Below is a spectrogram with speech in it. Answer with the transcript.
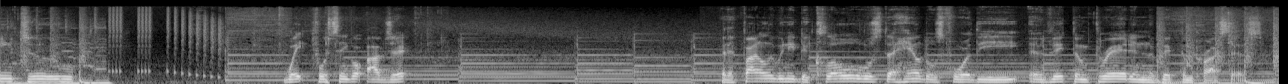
Need to wait for single object. And then finally, we need to close the handles for the victim thread and the victim process.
